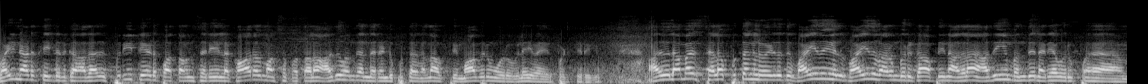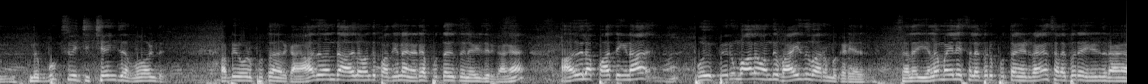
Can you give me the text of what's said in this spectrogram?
வழி நடத்திட்டு இருக்க அதாவது ஃப்ரீ ட்ரேடு பார்த்தாலும் சரி இல்லை காரல் மார்க்ஸை பார்த்தாலும் அது வந்து அந்த ரெண்டு புத்தகங்கள்லாம் அப்படி மாபெரும் ஒரு விளைவை ஏற்படுத்தியிருக்கு. அது இல்லாமல் சில புத்தகங்கள் எழுதுறது வயதுகள் வயது வரம்பு இருக்கா அப்படின்னு அதெல்லாம் அதையும் வந்து நிறைய ஒரு இந்த புக்ஸ் வச்சு சேஞ்ச் த வேர்ல்டு அப்படி ஒரு புத்தகம் இருக்காங்க. அது வந்து அதில் வந்து பார்த்திங்கன்னா நிறைய புத்தகத்தில் எழுதியிருக்காங்க. அதில் பார்த்தீங்கன்னா பொது பெரும்பாலும் வந்து வயது வரம்பு கிடையாது. சில இளமையிலே சில பேர் புத்தகம் எழுதுறாங்க சில பேர் எழுதுறாங்க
